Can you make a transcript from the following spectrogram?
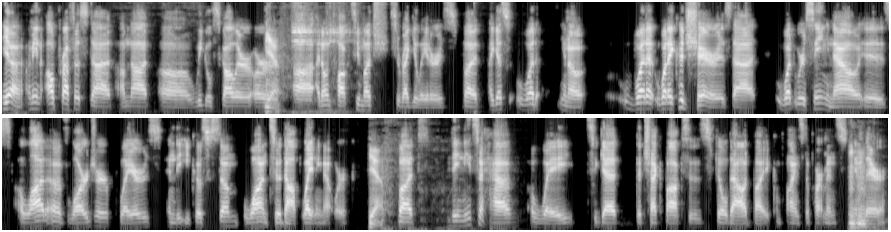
Yeah, I mean, I'll preface that I'm not a legal scholar or yeah. uh, I don't talk too much to regulators, but I guess what you know, what what I could share is that what we're seeing now is a lot of larger players in the ecosystem want to adopt Lightning Network. Yeah, but they need to have a way to get the check boxes filled out by compliance departments mm-hmm. in their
